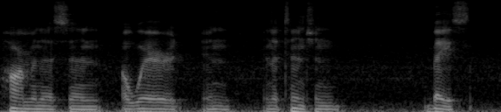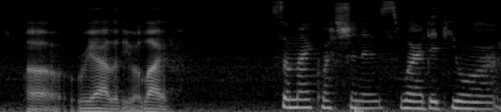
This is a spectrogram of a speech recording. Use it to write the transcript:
harmonious and aware and, and attention based uh, reality or life. So my question is, where did your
